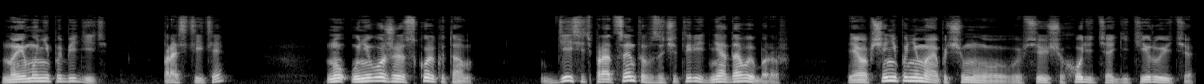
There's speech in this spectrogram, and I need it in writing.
но ему не победить. Простите? Ну, у него же сколько там? 10% за 4 дня до выборов. Я вообще не понимаю, почему вы все еще ходите, агитируете.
